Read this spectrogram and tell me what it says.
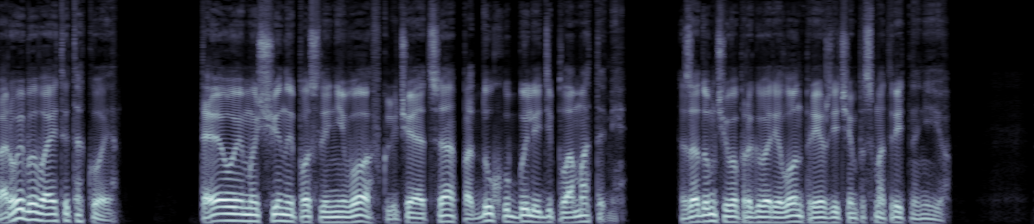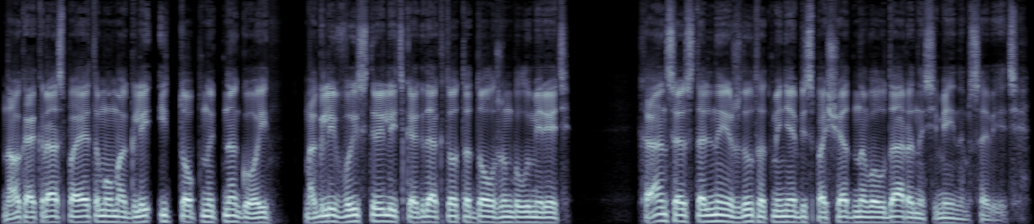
Порой бывает и такое. Тео и мужчины после него, включая отца, по духу были дипломатами. Задумчиво проговорил он, прежде чем посмотреть на нее. Но как раз поэтому могли и топнуть ногой, могли выстрелить, когда кто-то должен был умереть. Ханс и остальные ждут от меня беспощадного удара на семейном совете.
